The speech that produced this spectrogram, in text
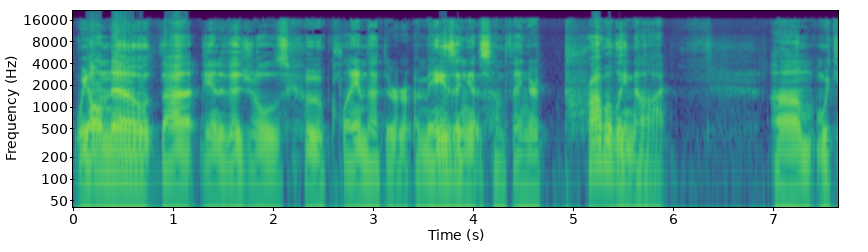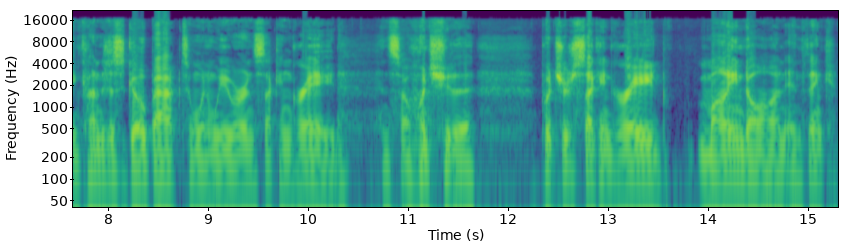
We all know that the individuals who claim that they're amazing at something are probably not. Um, we can kind of just go back to when we were in second grade. And so I want you to put your second grade mind on and think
